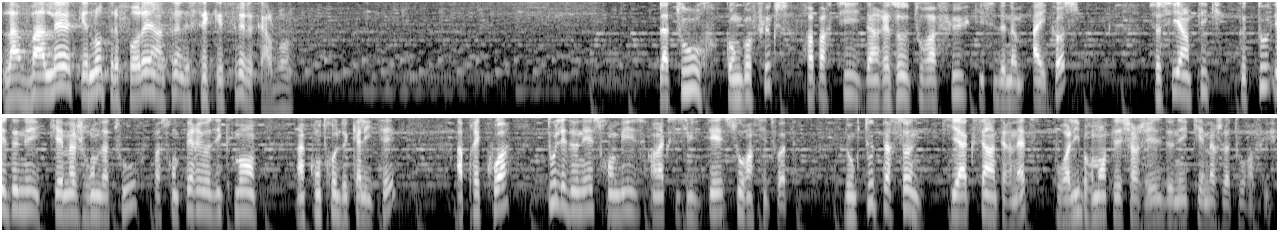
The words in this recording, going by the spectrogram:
la valeur que notre forêt est en train de séquestrer le carbone. La tour Congo Flux fera partie d'un réseau de tours à flux qui se dénomme ICOS. Ceci implique que toutes les données qui émergeront de la tour passeront périodiquement un contrôle de qualité, après quoi toutes les données seront mises en accessibilité sur un site web. Donc toute personne qui a accès à Internet pourra librement télécharger les données qui émergent de la tour à flux.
